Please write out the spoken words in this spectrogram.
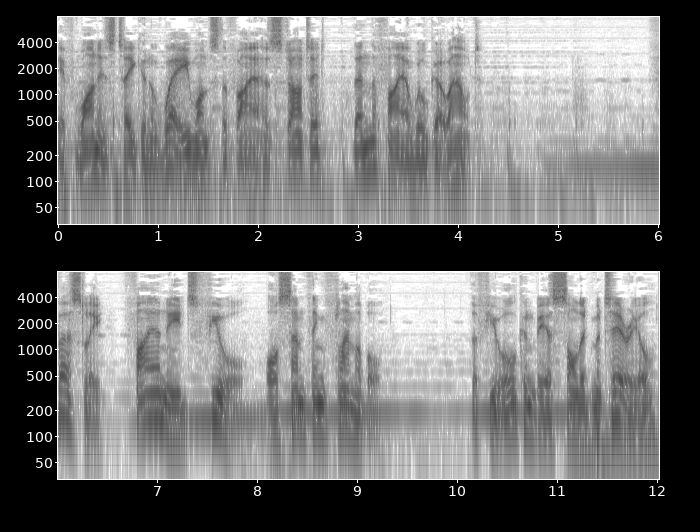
If one is taken away once the fire has started, then the fire will go out. Firstly, fire needs fuel or something flammable. The fuel can be a solid material,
